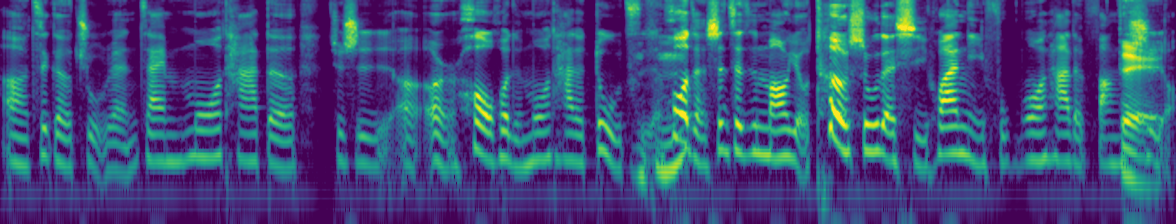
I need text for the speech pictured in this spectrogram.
呃，这个主人在摸它的，就是呃耳后或者摸它的肚子，嗯、或者是这只猫有特殊的。的喜欢你抚摸它的方式哦，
